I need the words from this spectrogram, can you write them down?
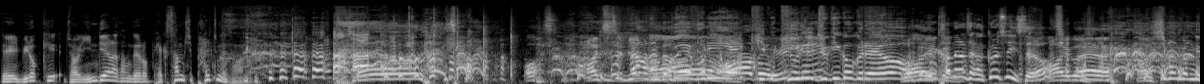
어. 내일 밀워키 저 인디애나 상대로 138점 예상합니다. 아 진짜 미안합니다. 왜 우리의 아, 기, 뭐 이러지? 죽이고 그래요? 와, 이거 카메라 잠깐 끌 수 있어요? 아 이거 아, 시범 경기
